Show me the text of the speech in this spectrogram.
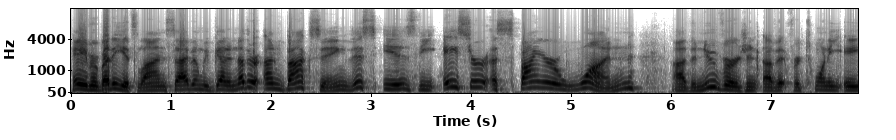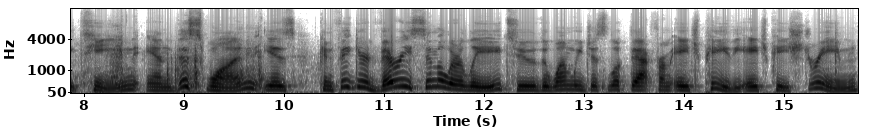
Hey everybody, it's Lon Seidman. We've got another unboxing. This is the Acer Aspire 1, uh, the new version of it for 2018. And this one is configured very similarly to the one we just looked at from HP, the HP Stream.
